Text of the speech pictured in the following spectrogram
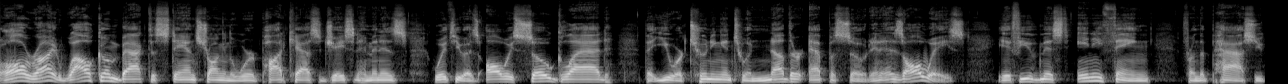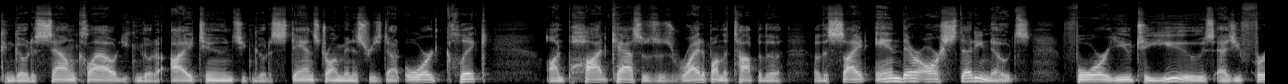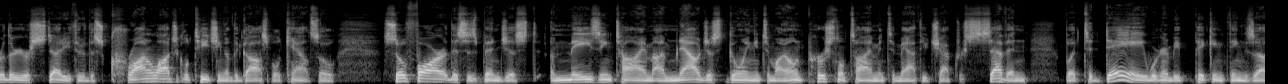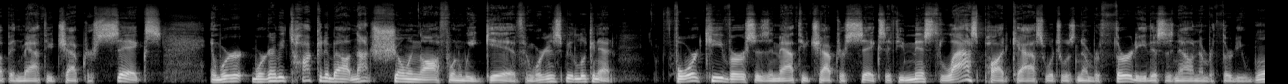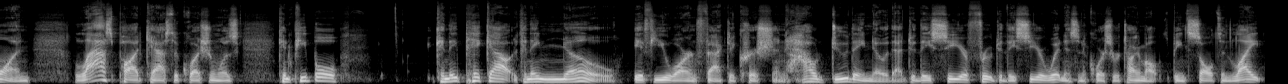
All right. Welcome back to Stand Strong in the Word podcast. Jason Jimenez with you. As always, so glad that you are tuning into another episode. And as always, if you've missed anything from the past, you can go to SoundCloud, you can go to iTunes, you can go to standstrongministries.org, click on podcasts. which is right up on the top of the of the site, and there are study notes for you to use as you further your study through this chronological teaching of the gospel account. So so far, this has been just amazing time. I'm now just going into my own personal time into Matthew chapter 7, but today we're going to be picking things up in Matthew chapter 6, and we're we're going to be talking about not showing off when we give, and we're going to be looking at four key verses in Matthew chapter 6. If you missed last podcast, which was number 30, this is now number 31. Last podcast the question was, can people can they pick out, can they know if you are in fact a Christian? How do they know that? Do they see your fruit? Do they see your witness? And of course, we're talking about being salt and light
